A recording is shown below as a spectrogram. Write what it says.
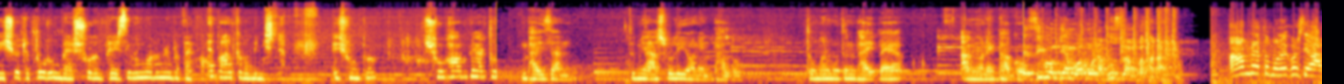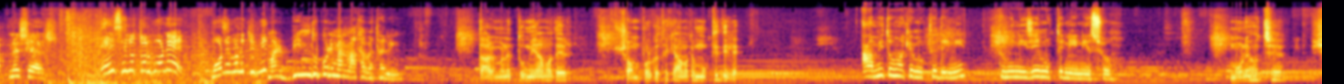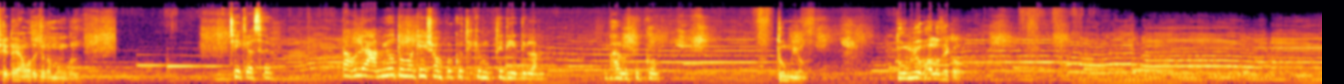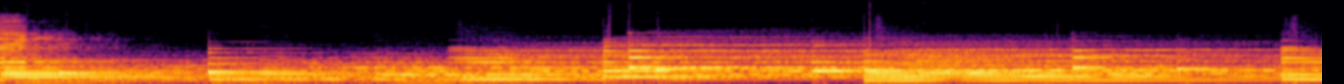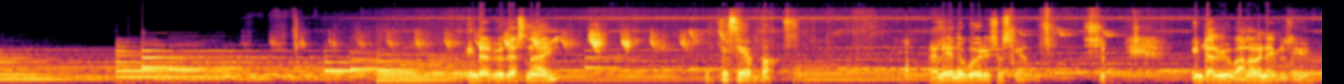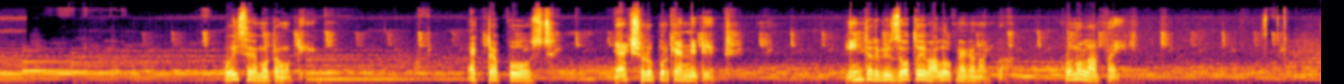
বিষয়টা তরুণ ভাইয়ের সোহাগ ভাইয়ের জীবন মরণের ব্যাপার। এত হালকা ভাবে নিস না। এই শুন তো সোহাগ ভাই আর তো ভাইজান তুমি আসলেই অনেক ভালো। তোমার মতন ভাই পায়া আমি অনেক ভাগ্য জীবন দিয়ে মরবো না বুঝলাম কথাটা। আমরা তো মনে করছি আপনি শেষ। এই ছিল তোর মনে? মনে মনে তুমি আমার বিন্দু পরিমাণ মাথা ব্যথা নেই। তার মানে তুমি আমাদের সম্পর্ক থেকে আমাকে মুক্তি দিলে? আমি তোমাকে মুক্তি দেইনি তুমি নিজেই মুক্তি নিয়ে নিয়েছো। মনে হচ্ছে সেটাই আমাদের জন্য মঙ্গল। ঠিক আছে। তাহলে আমিও তোমাকে এই সম্পর্ক থেকে মুক্তি দিয়ে দিলাম। ভালো থেকো। তুমিও। তুমিও ভালো থেকো। ইন্টারভিউ দেস নাই। দিছি আব্বা তাহলে এনে বই রিসোর্স কেন? ইন্টারভিউ ভালো হয় নাই বুঝি? হয়েছে মোটামুটি। একটা পোস্ট একশোর উপর ক্যান্ডিডেট ইন্টারভিউ যতই ভালো হোক না কেন আব্বা কোনো লাভ নাই।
